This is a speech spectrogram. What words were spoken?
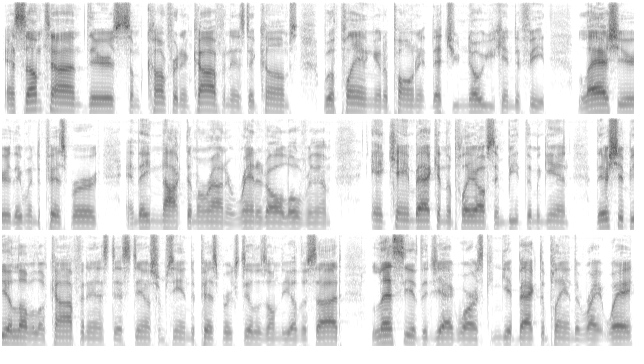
And sometimes there's some comfort and confidence that comes with playing an opponent that you know you can defeat. Last year, they went to Pittsburgh and they knocked them around and ran it all over them and came back in the playoffs and beat them again, there should be a level of confidence that stems from seeing the Pittsburgh Steelers on the other side. Let's see if the Jaguars can get back to playing the right way.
